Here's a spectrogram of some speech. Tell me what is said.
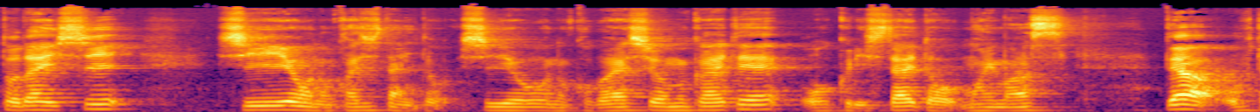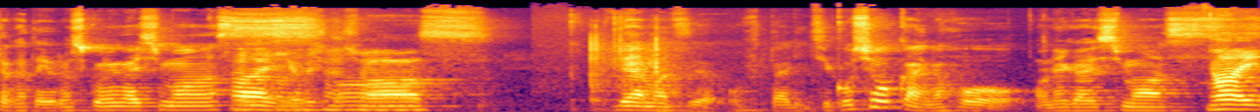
と題し CEO の梶谷と COO の小林を迎えてお送りしたいと思いますではお二方よろしくお願いしますはい、よろしくお願いします。ではまずお二人自己紹介の方お願いしますはい、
